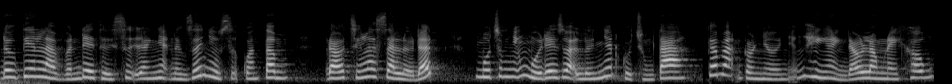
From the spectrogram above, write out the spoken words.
Đầu tiên là vấn đề thời sự đang nhận được rất nhiều sự quan tâm, đó chính là sạt lở đất, một trong những mối đe dọa lớn nhất của chúng ta. Các bạn còn nhớ những hình ảnh đau lòng này không?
